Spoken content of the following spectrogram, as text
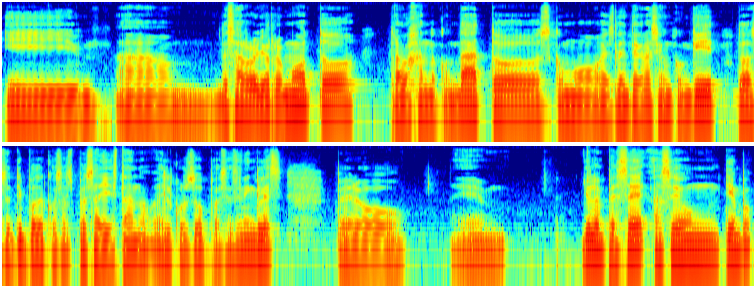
y desarrollo remoto, trabajando con datos, cómo es la integración con Git, todo ese tipo de cosas, pues ahí está, ¿no? El curso pues es en inglés, pero em, yo lo empecé hace un tiempo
